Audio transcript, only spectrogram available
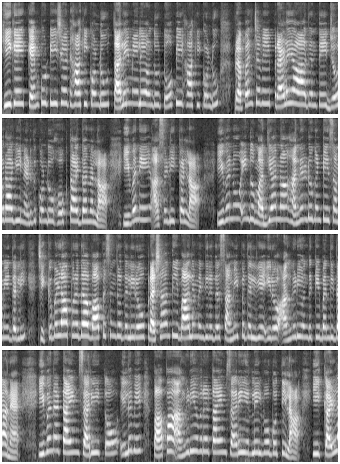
ಹೀಗೆ ಕೆಂಪು ಟೀ ಶರ್ಟ್ ಹಾಕಿಕೊಂಡು ತಲೆ ಮೇಲೆ ಒಂದು ಟೋಪಿ ಹಾಕಿಕೊಂಡು ಪ್ರಪಂಚವೇ ಪ್ರಳಯ ಆದಂತೆ ಜೋರಾಗಿ ನಡೆದುಕೊಂಡು ಹೋಗ್ತಾ ಇದ್ದಾನಲ್ಲ. ಇವನೇ ಅಸಳಿ ಕಳ್ಳ. ಇವನು ಇಂದು ಮಧ್ಯಾಹ್ನ ಹನ್ನೆರಡು ಗಂಟೆ ಸಮಯದಲ್ಲಿ ಚಿಕ್ಕಬಳ್ಳಾಪುರದ ವಾಪಸಂದ್ರದಲ್ಲಿರೋ ಪ್ರಶಾಂತಿ ಬಾಲಮಂದಿರದ ಸಮೀಪದಲ್ಲಿಯೇ ಇರೋ ಅಂಗಡಿಯೊಂದಕ್ಕೆ ಬಂದಿದ್ದಾನೆ. ಇವನ ಟೈಮ್ ಸರಿ ಇತ್ತೋ ಇಲ್ಲವೇ ಪಾಪ ಅಂಗಡಿಯವರ ಟೈಮ್ ಸರಿ ಇರಲಿಲ್ವೋ ಗೊತ್ತಿಲ್ಲ. ಈ ಕಳ್ಳ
